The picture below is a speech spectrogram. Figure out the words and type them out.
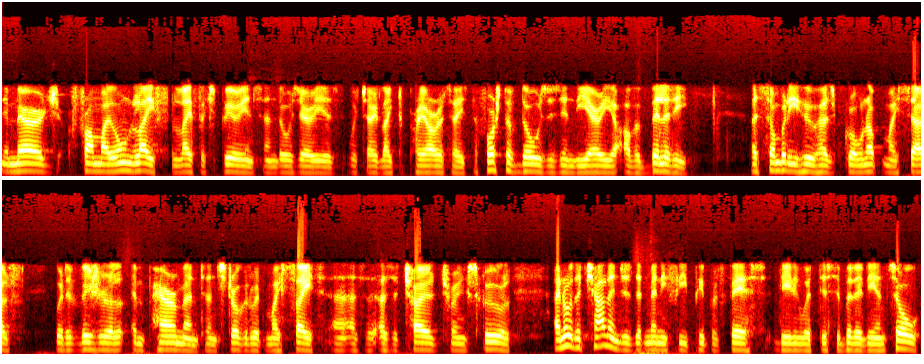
emerge from my own life, life experience, and those areas which I'd like to prioritise. The first of those is in the area of ability. As somebody who has grown up myself with a visual impairment and struggled with my sight uh, as, a, as a child during school, I know the challenges that many people face dealing with disability. And so,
